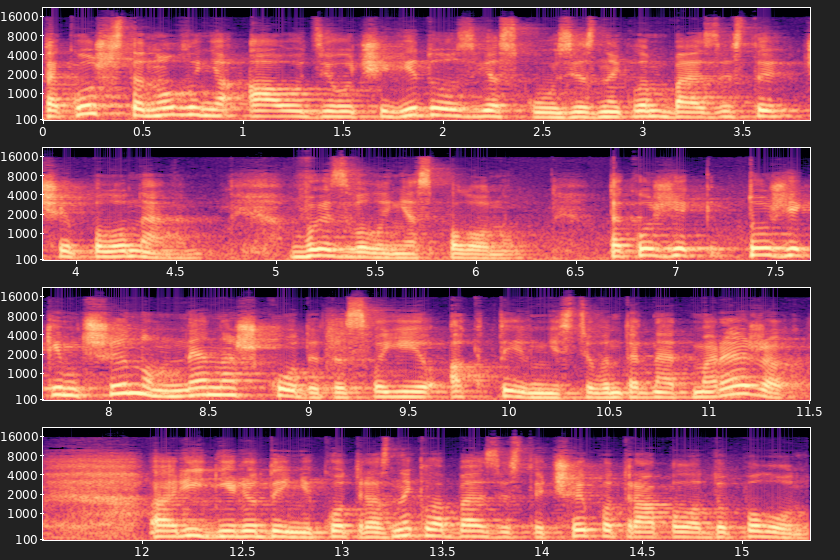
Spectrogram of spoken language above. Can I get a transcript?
також встановлення аудіо чи відеозв'язку зі зниклим безвісти чи полоненим, визволення з полону. Також як тож яким чином не нашкодити своєю активністю в інтернет-мережах рідній людині, котра зникла безвісти чи потрапила до полону.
